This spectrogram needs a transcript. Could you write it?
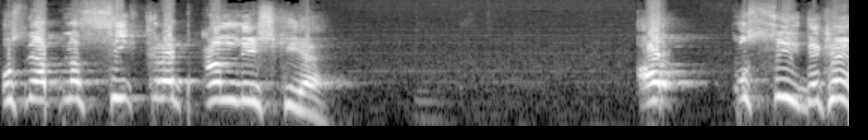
اس نے اپنا سیکرٹ انلیش کیا ہے۔ اور اسی، دیکھیں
